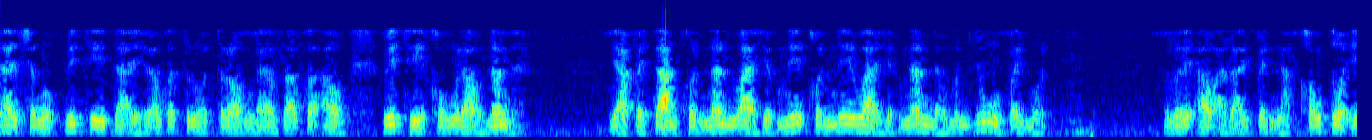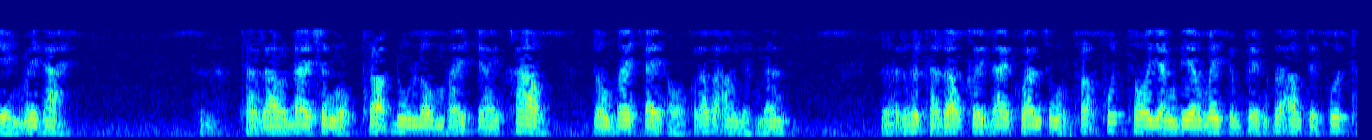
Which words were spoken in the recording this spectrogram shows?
ได้สงบวิธีใด เราก็ตรวจตรองแล้ว เราก็เอาวิธีของเรานั่น อย่าไปตามคนนั้นว่าอย่างนี้คนนี้ว่าอย่างนั้นเดี๋ยวมันยุ่งไปหมดเลยเอาอะไรเป็นหลักของตัวเองไม่ได้ ถ้าเราได้สงบเพราะดูลมหายใจเข้าลมหายใจออกแล้วก็เอาอย่างนั้นหรือถ้าเราเคยได้ความสงบเพราะพุทโธอย่างเดียวไม่จำเป็นก็เอาแต่พุทโธ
